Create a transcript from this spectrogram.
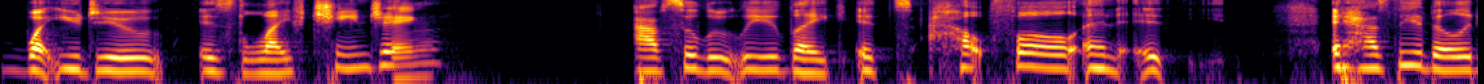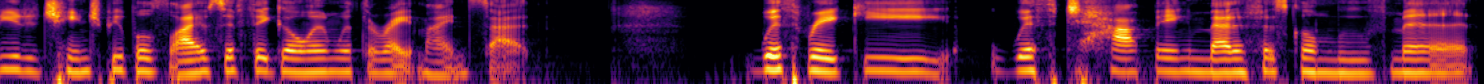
what you do is life changing. Absolutely. Like it's helpful and it it has the ability to change people's lives if they go in with the right mindset. With Reiki, with tapping, metaphysical movement,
